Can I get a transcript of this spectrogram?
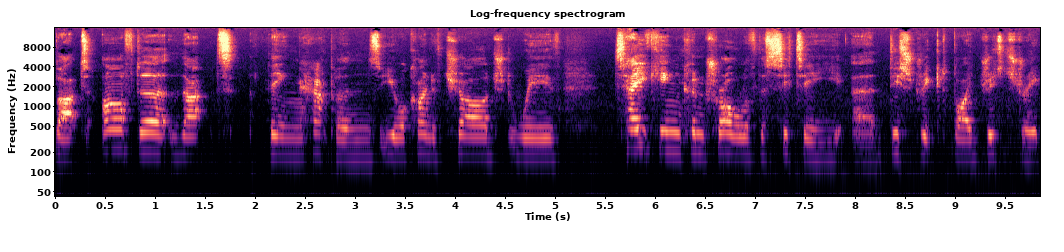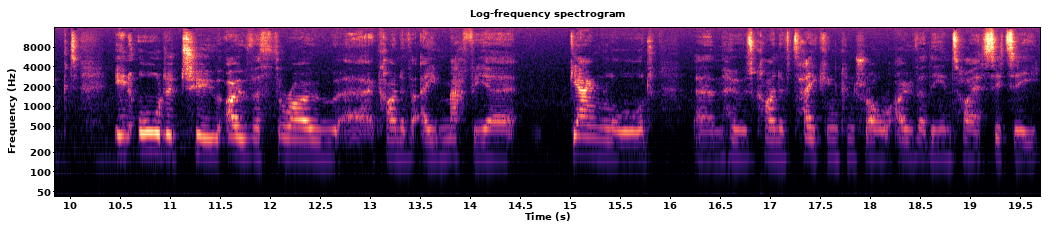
But after that thing happens, you are kind of charged with taking control of the city uh, district by district in order to overthrow uh, kind of a mafia gang lord um, who's kind of taken control over the entire city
